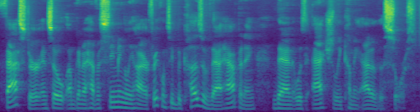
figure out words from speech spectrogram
faster, and so I'm going to have a seemingly higher frequency because of that happening than it was actually coming out of the source.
